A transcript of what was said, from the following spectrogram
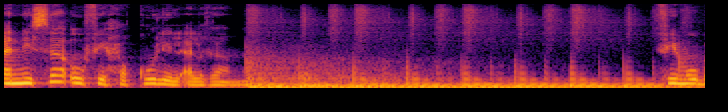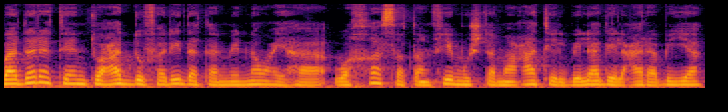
النساء في حقول الألغام. في مبادرة تعد فريدة من نوعها وخاصة في مجتمعات البلاد العربية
